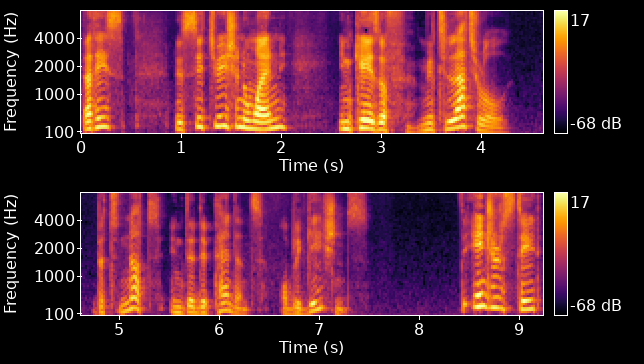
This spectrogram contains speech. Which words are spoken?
That is, the situation when, in case of multilateral but not interdependent obligations, the injured state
